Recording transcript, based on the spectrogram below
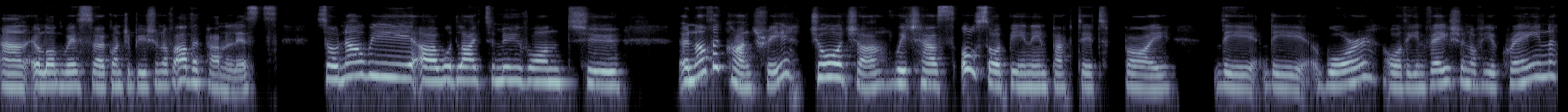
uh, along with uh, contribution of other panelists. So now we uh, would like to move on to another country, Georgia, which has also been impacted by the, the war or the invasion of Ukraine.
